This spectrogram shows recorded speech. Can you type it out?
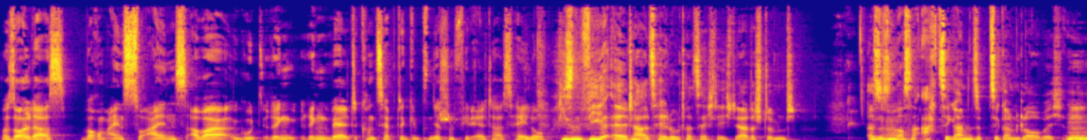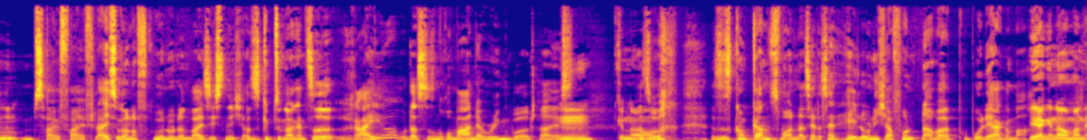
was soll das? Warum eins zu eins? Aber gut, Ring, Ringwelt-Konzepte gibt sind ja schon viel älter als Halo. Die sind viel älter als Halo tatsächlich, ja, das stimmt. Also Genau. sind aus den 80ern, 70ern, glaube ich, Mhm. äh, im Sci-Fi. Vielleicht sogar noch früher, nur dann weiß ich es nicht. Also es gibt sogar eine ganze Reihe, oder ist es ein Roman, der Ringworld heißt? Genau. Also, also es kommt ganz woanders her. Das hat Halo nicht erfunden, aber populär gemacht. ja, genau. Man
